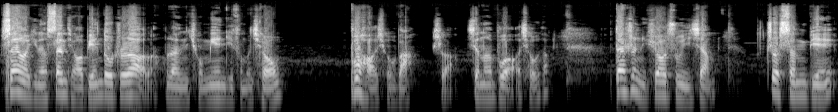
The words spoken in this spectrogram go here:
三角形的三条边都知道了。让你求面积怎么求？不好求吧，是吧？相当不好求的。但是你需要注意一下，这三边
